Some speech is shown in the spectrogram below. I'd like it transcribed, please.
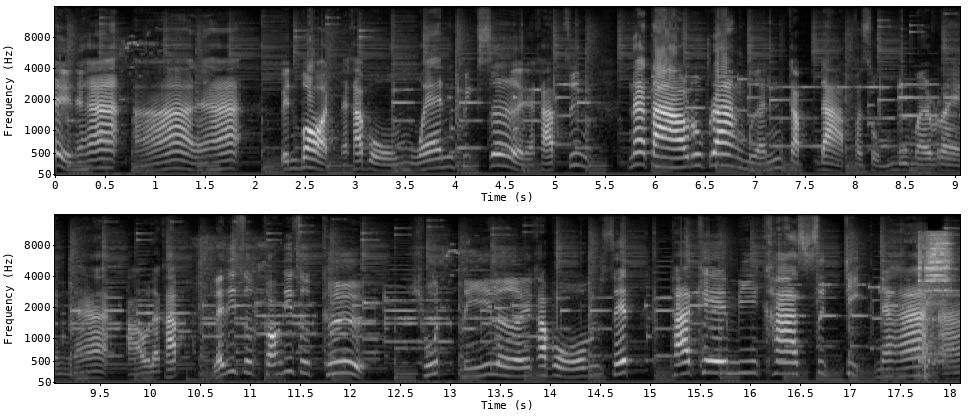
ยนะฮะ อ่า นะฮะ เป็นบอร์ดนะครับผมแวนควิกเซอร์นะครับ ซึ่งหน้าตารูปร่างเหมือนกับดาบผสมบูมเมแรงนะฮะ เอาละครับ และที่สุดของที่สุดคือ ชุดนี้เลยครับผม เซตทาเคมีคาสึจินะฮะ อ่า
